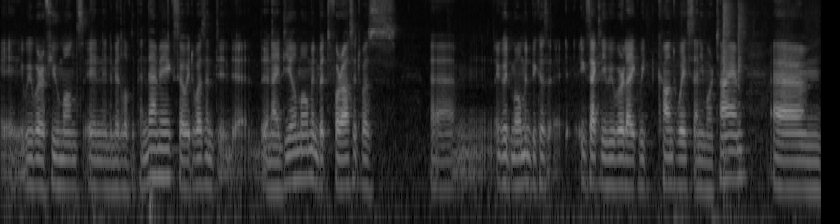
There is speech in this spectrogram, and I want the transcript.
we were a few months in in the middle of the pandemic, so it wasn't uh, an ideal moment. But for us, it was um, a good moment because exactly we were like we can't waste any more time. Um,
